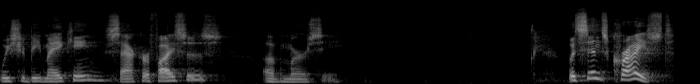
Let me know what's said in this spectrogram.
We should be making sacrifices of mercy. But since Christ,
